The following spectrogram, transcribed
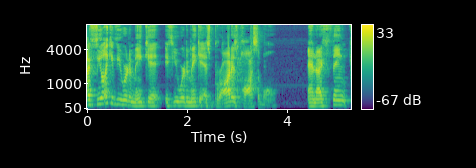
I feel like if you were to make it, if you were to make it as broad as possible, and I think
